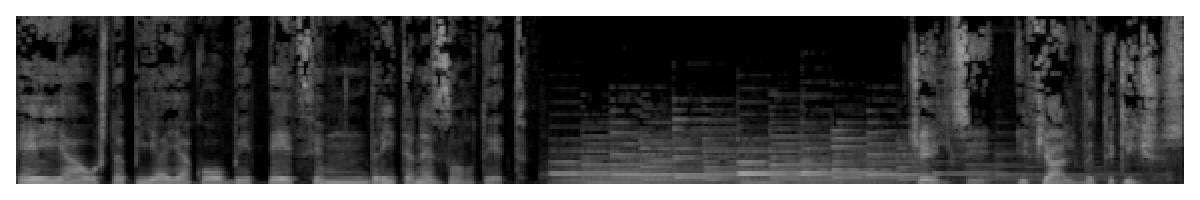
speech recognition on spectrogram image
Eja o shtëpia e Jakobit, t'ecim në dritën e Zotit. Çelësi i fjalëve të kishës.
